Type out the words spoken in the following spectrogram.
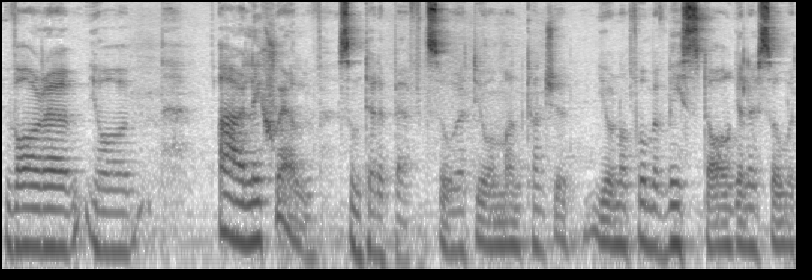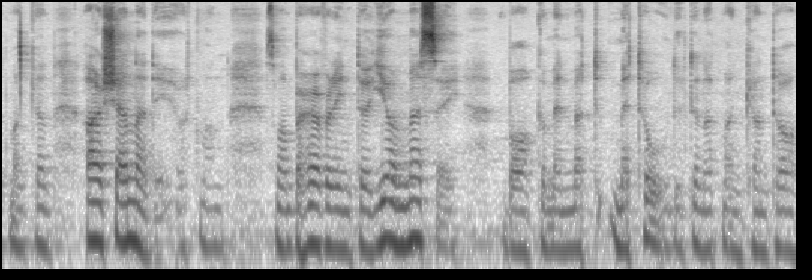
vara ja, ärlig själv som terapeut. Så att ja, man kanske gör någon form av misstag eller så. Att man kan erkänna det. Att man, så man behöver inte gömma sig bakom en met- metod. Utan att man kan ta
